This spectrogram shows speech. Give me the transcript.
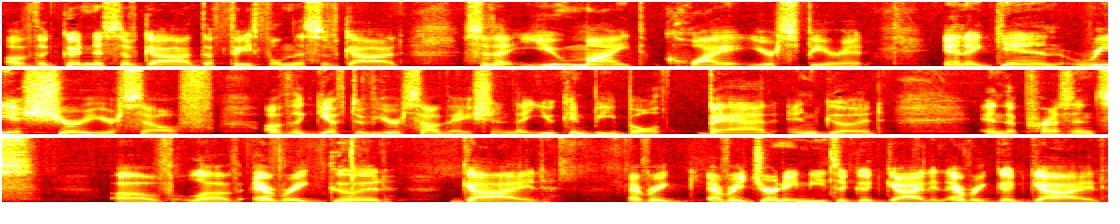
of the goodness of God, the faithfulness of God, so that you might quiet your spirit and again reassure yourself of the gift of your salvation, that you can be both bad and good in the presence of love. Every good guide, every, every journey needs a good guide, and every good guide,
